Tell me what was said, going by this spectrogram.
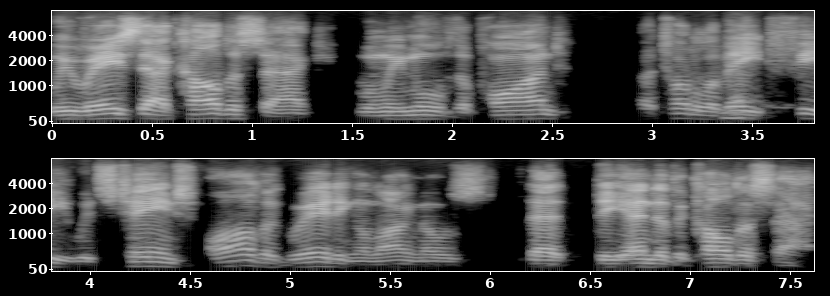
We raised that cul-de-sac when we moved the pond, a total of eight feet, which changed all the grading along those, that, the end of the cul-de-sac,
